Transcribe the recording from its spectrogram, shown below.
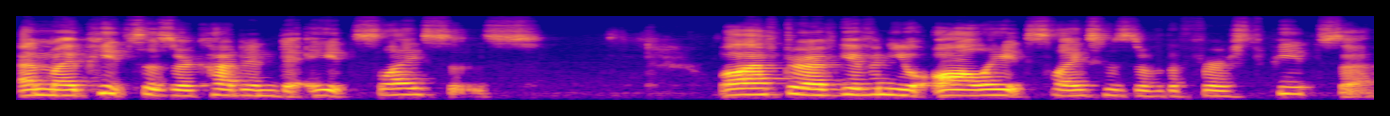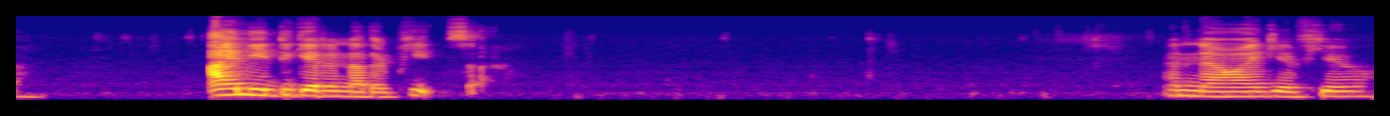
and my pizzas are cut into 8 slices, well, after I've given you all eight slices of the first pizza, I need to get another pizza. And now I give you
